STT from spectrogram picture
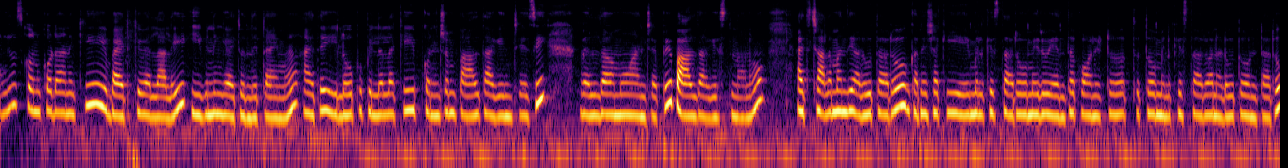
బ్యాంగిల్స్ కొనుక్కోవడానికి బయటికి వెళ్ళాలి. ఈవినింగ్ అవుతుంది టైం అయితే ఈ లోపు పిల్లలకి కొంచెం పాలు తాగించేసి వెళ్దాము అని చెప్పి పాలు తాగిస్తున్నాను. అయితే చాలామంది అడుగుతారు గణేషకి ఏ మిల్క్ ఇస్తారు మీరు ఎంత క్వాంటిటీతో మిల్క్ ఇస్తారు అని అడుగుతూ ఉంటారు.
